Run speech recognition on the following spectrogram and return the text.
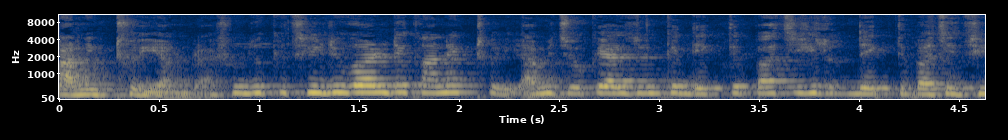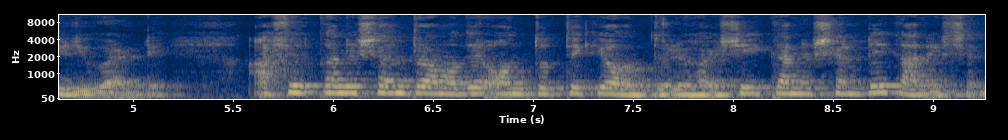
কানেক্ট হই আমরা? শুধু কি থ্রি ডি ওয়ার্ল্ডে কানেক্ট হই? আমি চোখে একজনকে দেখতে পাচ্ছি সেটা দেখতে পাচ্ছি থ্রি ডি ওয়ার্ল্ডে আসল কানেকশন তো আমাদের অন্তর থেকে অন্তরে হয়, সেই কানেকশনটাই কানেকশন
